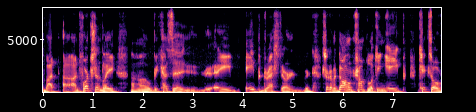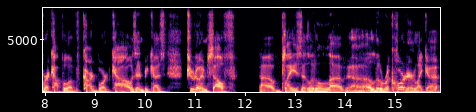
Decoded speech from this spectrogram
But uh, unfortunately, uh, because a, a, ape dressed or sort of a Donald Trump looking ape kicks over a couple of cardboard cows, and because Trudeau himself uh, plays a little uh, uh, a little recorder like a,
